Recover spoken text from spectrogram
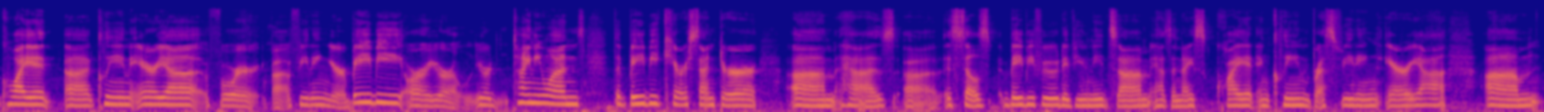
quiet, uh, clean area for uh, feeding your baby or your your tiny ones, the baby care center um, has uh, it sells baby food if you need some. It has a nice, quiet, and clean breastfeeding area. Um,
